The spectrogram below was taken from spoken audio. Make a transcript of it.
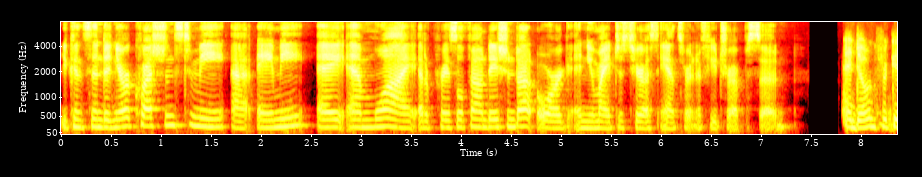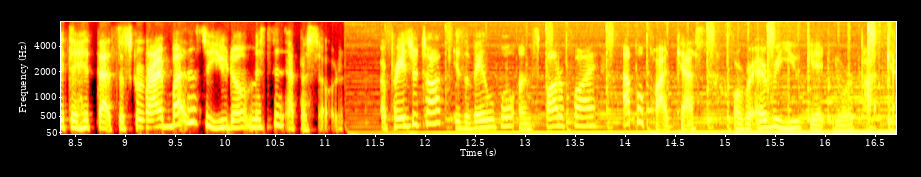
You can send in your questions to me at amy, A-M-Y, at appraisalfoundation.org, and you might just hear us answer in a future episode. And don't forget to hit that subscribe button so you don't miss an episode. Appraiser Talk is available on Spotify, Apple Podcasts, or wherever you get your podcasts.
